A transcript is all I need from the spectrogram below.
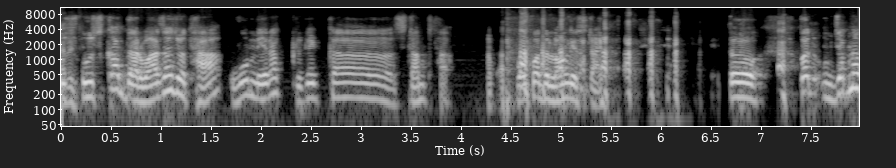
उस, उसका दरवाज़ा जो था वो मेरा क्रिकेट का स्टंप था। फॉर द लॉन्गेस्ट टाइम तो पर जब मैं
